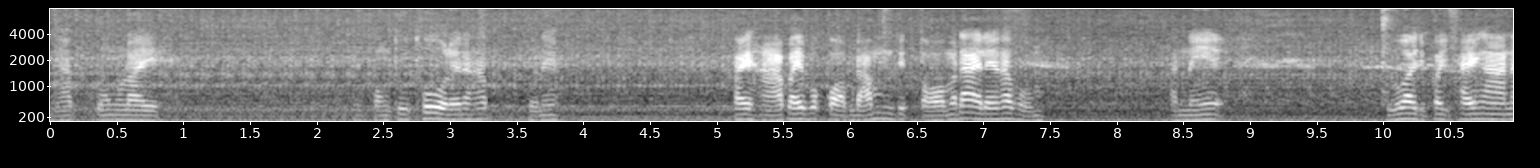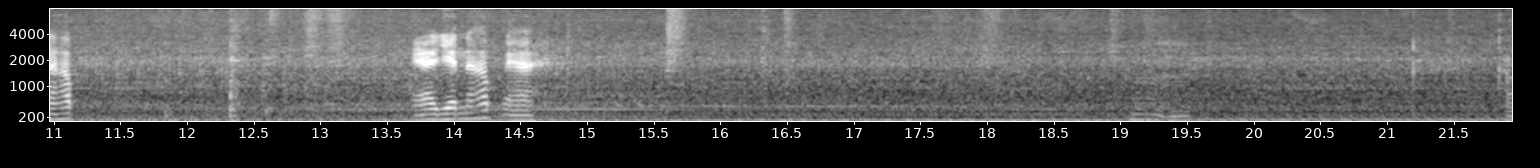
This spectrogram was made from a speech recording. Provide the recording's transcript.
นะครับพวงมาลัยของทูโทเลยนะครับตัวนี้ใครหาไปประกอบดำติดต่อมาได้เลยครับผม อันนี้หรือว่าจะไปใช้งานนะครับ แอร์เย็นนะครับแอร์อืมข้า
